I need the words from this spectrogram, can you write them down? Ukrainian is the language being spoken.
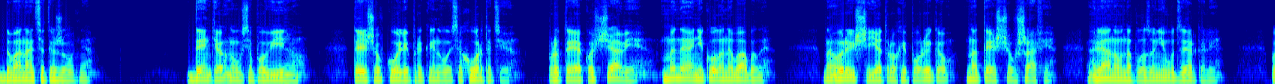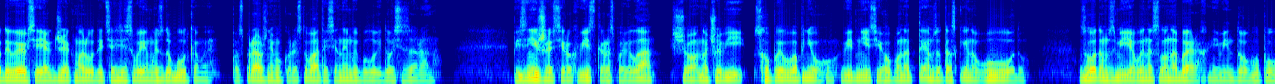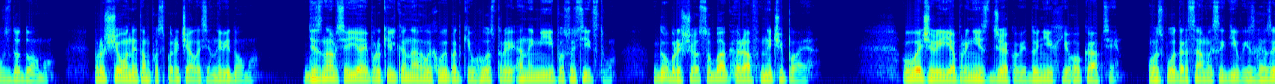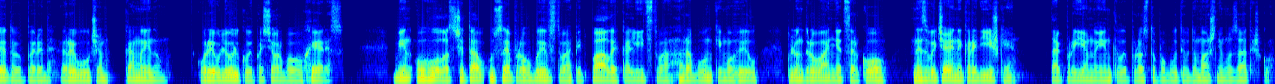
12 жовтня. День тягнувся повільно. Те, що в колі прикинулося хортицею. Проте кощаві мене ніколи не вабили. На горищі я трохи порикав на те, що в шафі, глянув на плазунів у дзеркалі. Подивився, як Джек марудиться зі своїми здобутками. По-справжньому користуватися ними було й досі зарано. Пізніше сірохвістка розповіла, що ночовій схопив вапнюгу, відніс його понад темзу та скинув у воду. Згодом Змія винесло на берег, і він довго повз додому. Про що вони там посперечалися, невідомо. Дізнався я й про кілька наглих випадків гострої анемії по сусідству. Добре, що собак граф не чіпає. Увечері я приніс Джекові до ніг його капці. Господар саме сидів із газетою перед ревучим камином, курив люльку і посьорбував херес. Він уголос читав усе про вбивства, підпали, каліцтва, грабунки могил, плюндрування церков, незвичайні крадіжки. Так приємно інколи просто побути в домашньому затишку.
